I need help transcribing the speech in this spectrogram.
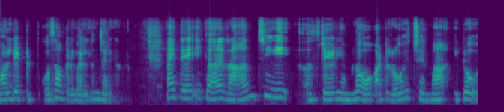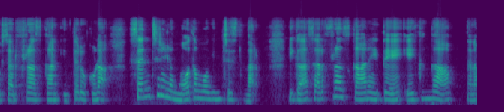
హాలిడే ట్రిప్ కోసం అక్కడికి వెళ్ళడం జరిగింది. అయితే ఇక రాంచీ స్టేడియంలో అటు రోహిత్ శర్మ ఇటు సర్ఫరాజ్ ఖాన్ ఇద్దరు కూడా సెంచరీల మోత మోగించేస్తున్నారు. ఇక సర్ఫరాజ్ ఖాన్ అయితే ఏకంగా తన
